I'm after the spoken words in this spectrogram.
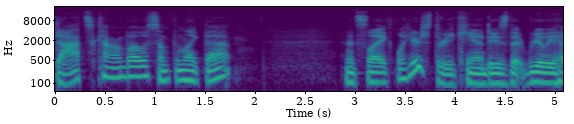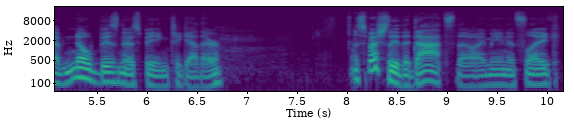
Dots combo, something like that. And it's like, well, here's three candies that really have no business being together. Especially the dots, though. I mean, it's like,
